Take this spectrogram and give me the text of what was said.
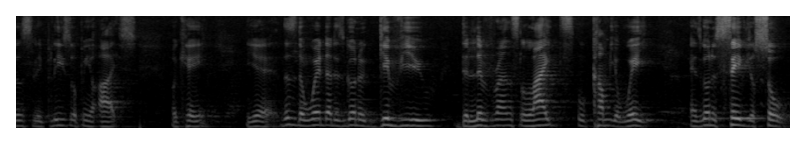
Don't sleep. Please open your eyes. Okay? Yeah. This is the word that is going to give you deliverance. Light will come your way and it's going to save your soul.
